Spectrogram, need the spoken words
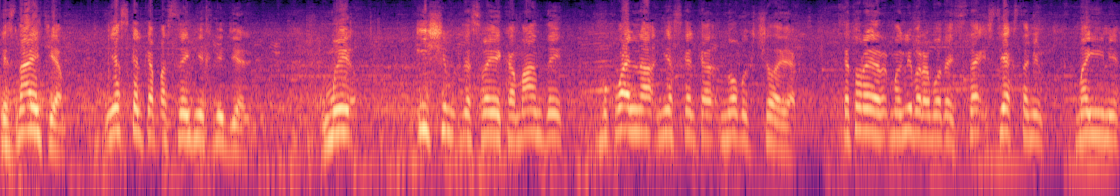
И знаете, несколько последних недель мы ищем для своей команды буквально несколько новых человек, которые могли бы работать с текстами моими,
